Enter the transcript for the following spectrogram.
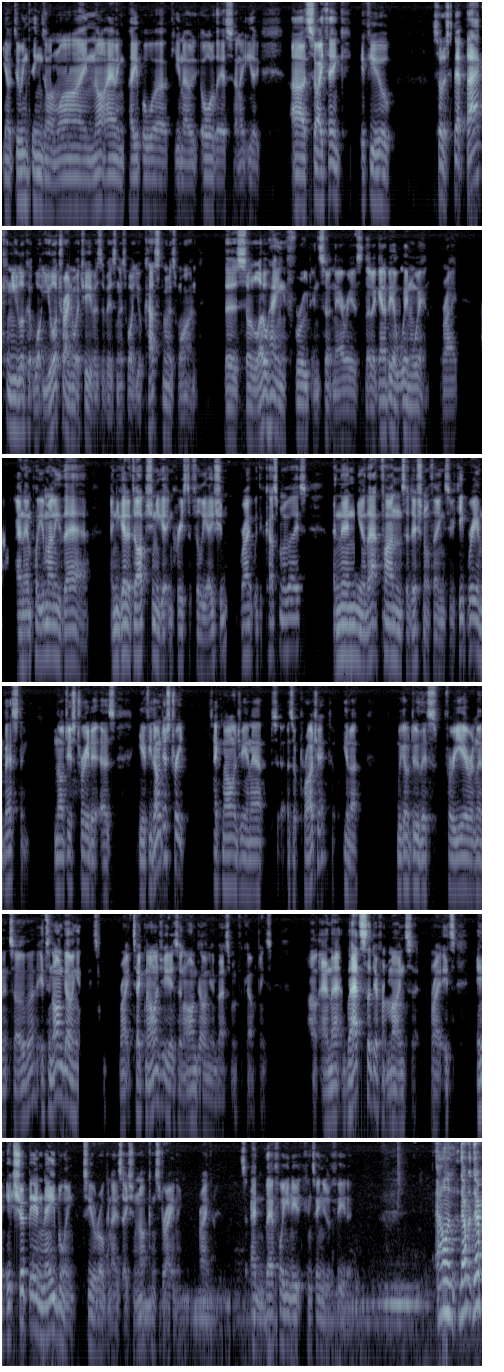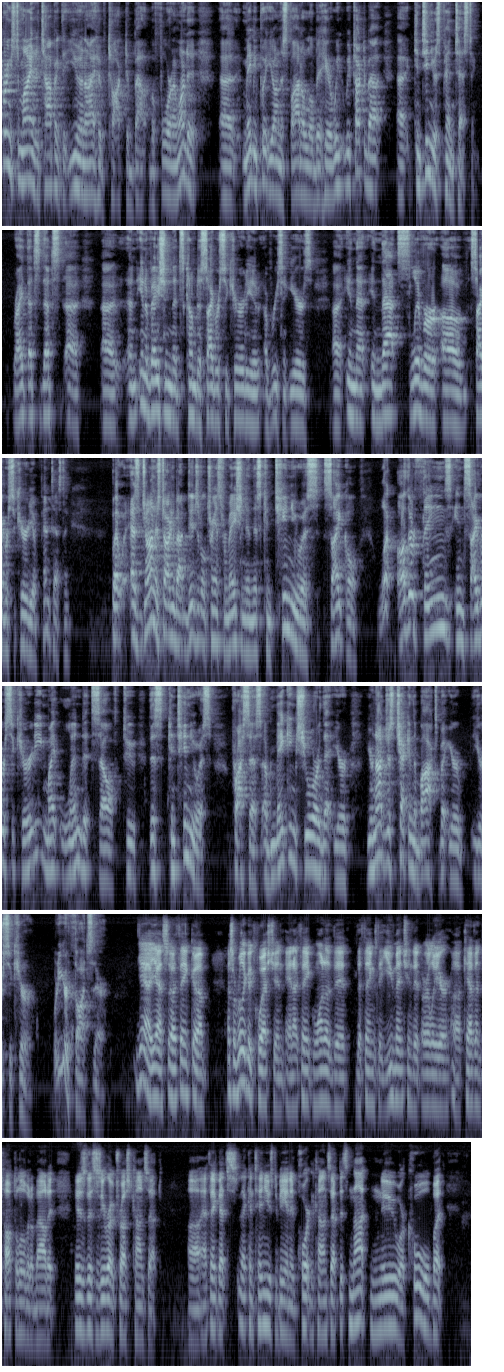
you know, doing things online, not having paperwork, you know, all this. And I, you know, uh, so I think if you sort of step back and you look at what you're trying to achieve as a business, what your customers want, there's sort of low hanging fruit in certain areas that are going to be a win win, right? And then put your money there and you get adoption, you get increased affiliation, right, with your customer base. And then, you know, that funds additional things. If you keep reinvesting, not just treat it as, if you don't just treat technology and apps as a project, you know, we got to do this for a year and then it's over. It's an ongoing investment, right? Technology is an ongoing investment for companies, uh, and that that's the different mindset, right? It's it, should be enabling to your organization, not constraining, right? And therefore, you need to continue to feed it. Alan, that that brings to mind a topic that you and I have talked about before, and I wanted to uh, maybe put you on the spot a little bit here. We we've talked about uh, continuous pen testing, right? That's that's uh, uh, an innovation that's come to cybersecurity of, of recent years. Uh, in that in that sliver of cybersecurity of pen testing, but as John is talking about digital transformation in this continuous cycle, what other things in cybersecurity might lend itself to this continuous process of making sure that you're you're not just checking the box, but you're you're secure. What are your thoughts there? Yeah, yeah. So I think uh, that's a really good question, and I think one of the the things that you mentioned it earlier, uh, Kevin talked a little bit about it, is this zero trust concept. Uh, I think that's that continues to be an important concept. It's not new or cool, but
